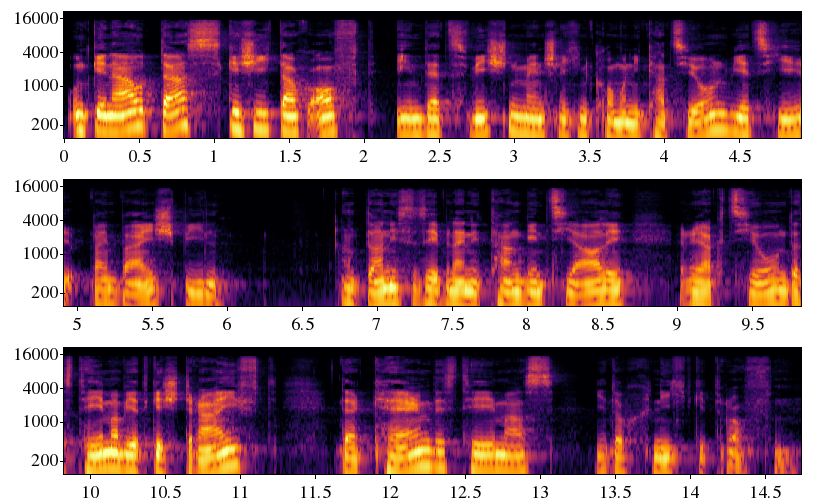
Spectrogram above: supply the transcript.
Und genau das geschieht auch oft in der zwischenmenschlichen Kommunikation, wie jetzt hier beim Beispiel. Und dann ist es eben eine tangentiale Reaktion. Das Thema wird gestreift, der Kern des Themas jedoch nicht getroffen.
